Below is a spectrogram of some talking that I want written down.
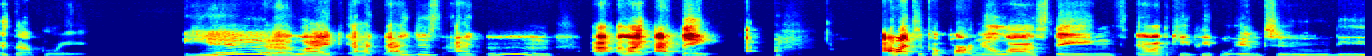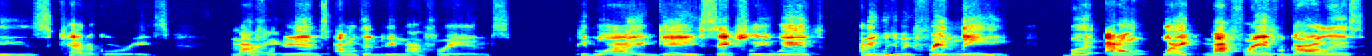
at that point. Yeah, like I, I just I, mm, I like I think I like to compartmentalize things and I like to keep people into these categories. My Right. friends, I want them to be my friends. People I engage sexually with, I mean, we can be friendly, but I don't like my friends, regardless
